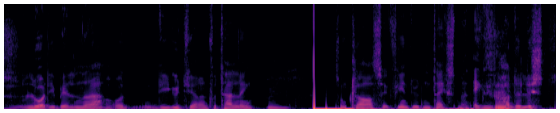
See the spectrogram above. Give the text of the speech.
så lå de bildene der, og de utgjør en fortelling Mm. Som klarer seg fint uten tekst. Men jeg Mm. hadde lyst,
